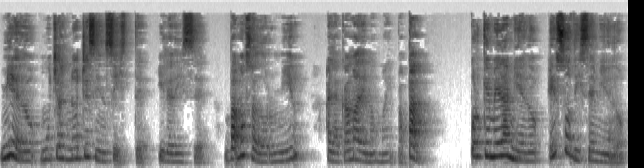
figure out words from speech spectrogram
Miedo muchas noches insiste y le dice, vamos a dormir a la cama de mamá y papá, porque me da miedo, eso dice miedo.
